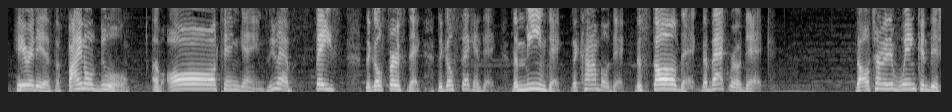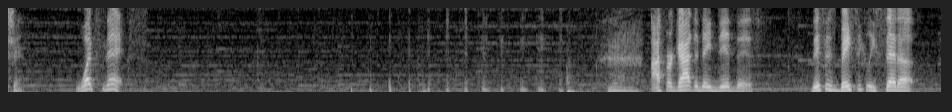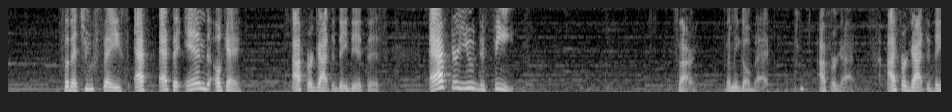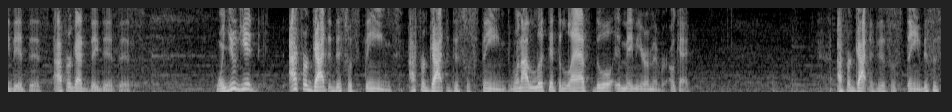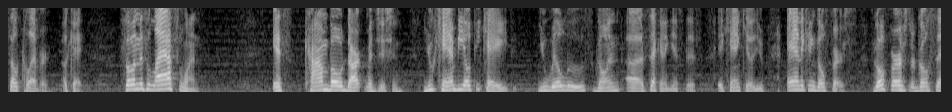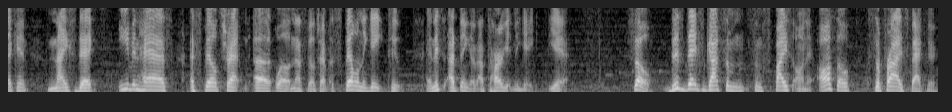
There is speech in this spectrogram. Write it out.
Here it is, the final duel of all 10 games. You have faced the go first deck, the go second deck, the meme deck, the combo deck, the stall deck, the back row deck, the alternative win condition. What's next? I forgot that they did this. This is basically set up so that you face at, at the end. Okay, I forgot that they did this. After you defeat. Sorry, let me go back. I forgot. I forgot that they did this. I forgot that they did this. When you get I forgot that this was themed. I forgot that this was themed. When I looked at the last duel, it made me remember. Okay. I forgot that this was themed. This is so clever. Okay. So in this last one, it's combo dark magician. You can be OTK'd. You will lose going uh, second against this. It can kill you. And it can go first. Go first or go second. Nice deck. Even has a spell trap. Uh, well, not spell trap. A spell negate too. And this, I think, a target negate. Yeah. So this deck's got some some spice on it. Also, surprise factor.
